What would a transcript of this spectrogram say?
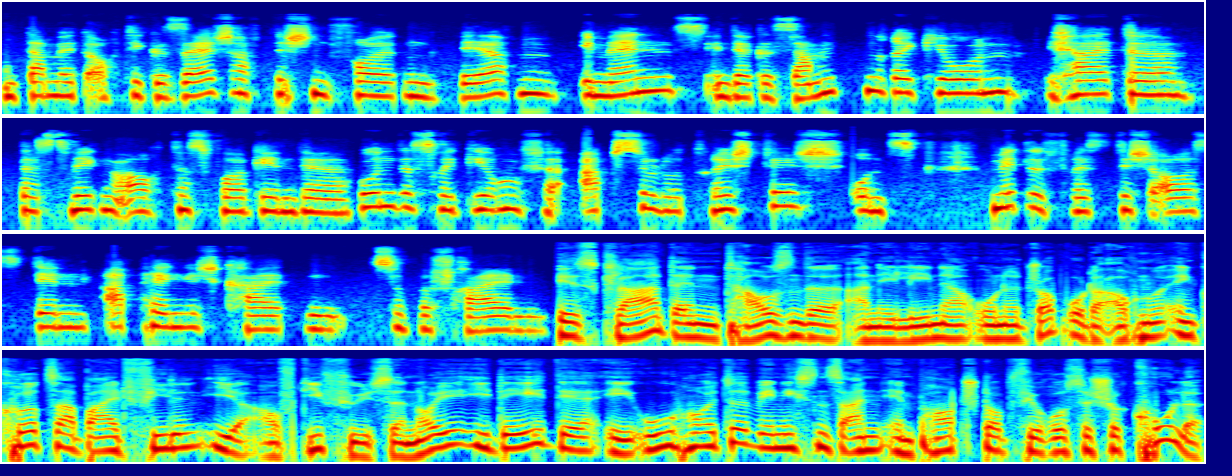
und damit auch die gesellschaftlichen Folgen wären immens in der gesamten Region. Ich halte deswegen auch das Vorgehen der Bundesregierung für absolut richtig, uns mittelfristig aus den Abhängigkeiten zu befreien. Ist klar, denn Tausende Anelina ohne Job oder auch nur in Kurzarbeit fielen ihr auf die Füße. Neue Idee der EU heute, wenigstens einen Importstopp für russische Kohle.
